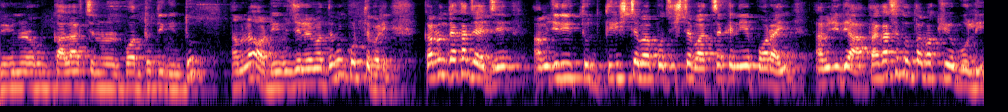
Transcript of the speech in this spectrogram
বিভিন্ন রকম কালার চেনানোর পদ্ধতি কিন্তু আমরা অডিও ভিজুয়ালের মাধ্যমে করতে পারি। কারণ দেখা যায় যে, আমি যদি তিরিশটা বা পঁচিশটা বাচ্চাকে নিয়ে পড়াই, আমি যদি আতা গাছে তোতা পাখিও বলি,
